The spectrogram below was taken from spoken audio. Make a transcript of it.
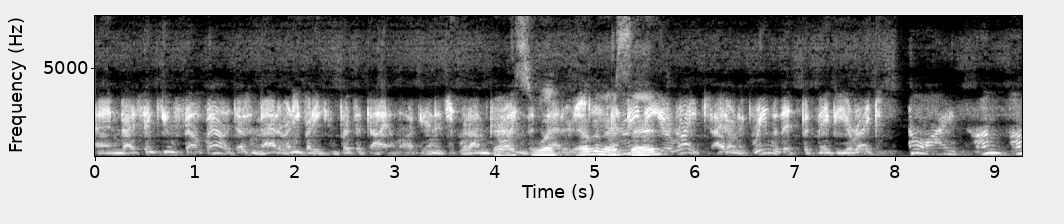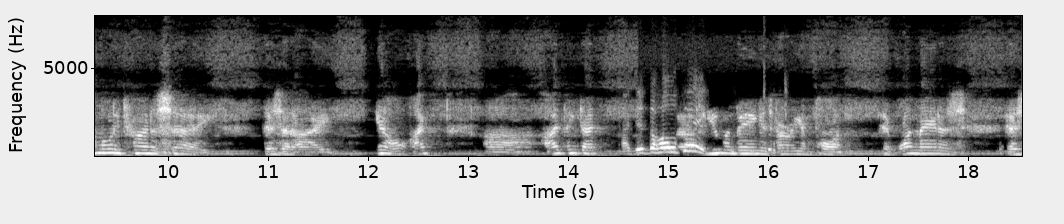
And I think you felt, well, it doesn't matter. Anybody can put the dialogue in. It's what I'm drawing That's that what matters. Evan and maybe said. you're right. I don't agree with it, but maybe you're right. No, I, I'm, I'm only trying to say is that I, you know, I, uh, I think that I did the whole a thing. human being is very important. If one man is is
